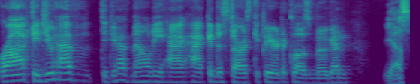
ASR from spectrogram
Rock, did you have did you have Melody hack, hack into Star's computer to close Mugen? Yes.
